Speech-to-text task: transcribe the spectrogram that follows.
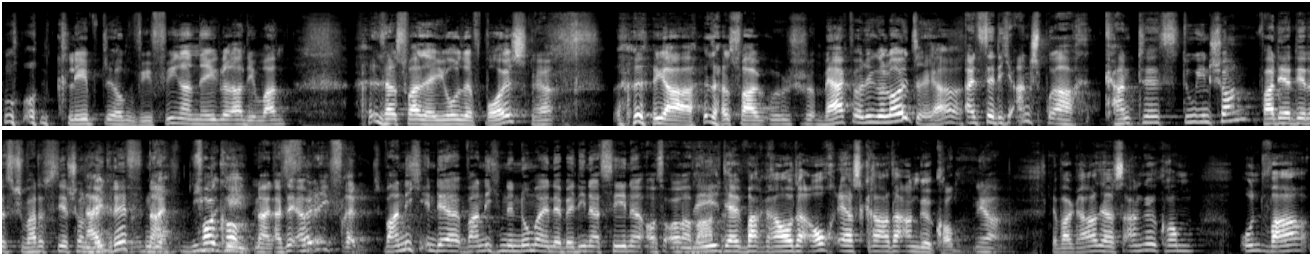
und klebte irgendwie Fingernägel an die Wand. Das war der Josef Beuys. Ja. Ja, das waren merkwürdige Leute, ja. Als der dich ansprach, kanntest du ihn schon? War der dir das, war das dir schon ein Begriff? Nein, vollkommen. Nein, also er Völlig fremd. war nicht in der, war nicht eine Nummer in der Berliner Szene aus eurer Nee, Warte. der war gerade auch erst gerade angekommen. ja. Der war gerade erst angekommen und war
